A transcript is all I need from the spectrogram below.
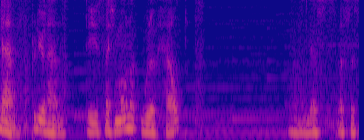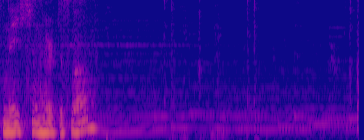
Good hand, pretty good hand. The Sashimono would have helped. Uh, this assassination hurt as well.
